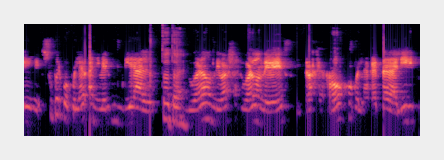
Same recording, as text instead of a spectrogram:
eh, súper popular a nivel mundial. Total. Lugar a donde vayas, lugar donde ves el traje rojo con la carta de Dalí,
